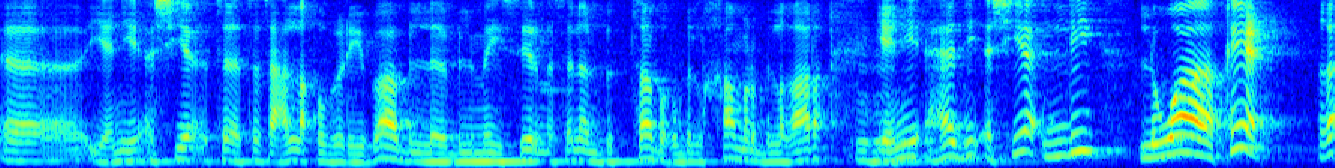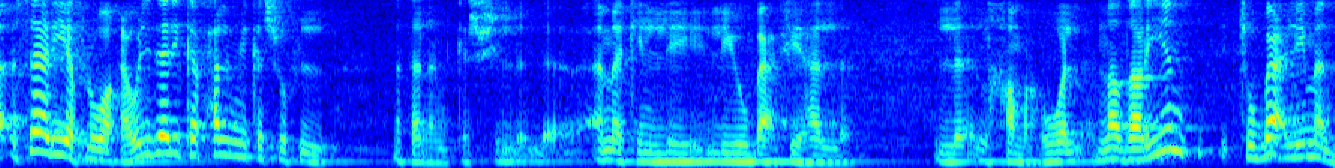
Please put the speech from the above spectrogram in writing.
آه، يعني أشياء تتعلق بالربا بال- بالميسر مثلا بالتبغ بالخمر بالغار يعني هذه أشياء اللي الواقع سارية في الواقع. ولذلك بحال ملي كتشوف مثلا كتشوف ال- الاماكن اللي اللي يباع فيها ال- ال- الخمر هو نظريا تباع لمن؟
